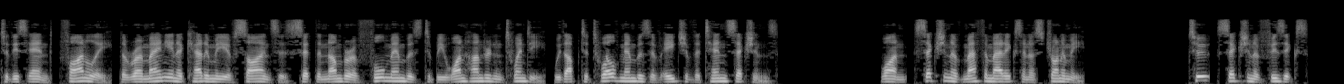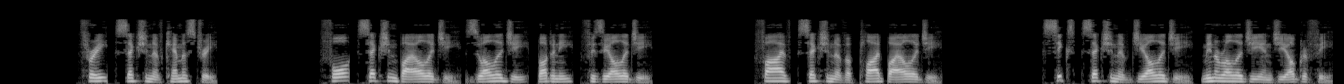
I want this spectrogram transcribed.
To this end, finally, the Romanian Academy of Sciences set the number of full members to be 120, with up to 12 members of each of the 10 sections. 1. Section of Mathematics and Astronomy 2. Section of Physics 3. Section of Chemistry 4. Section Biology Zoology, Botany, Physiology 5. Section of Applied Biology 6. Section of Geology, Mineralogy and Geography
